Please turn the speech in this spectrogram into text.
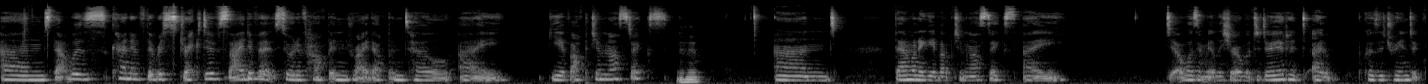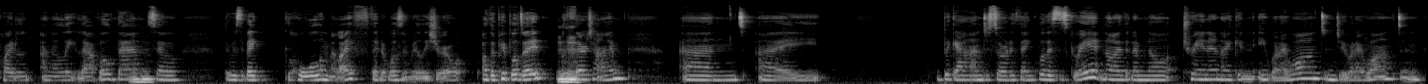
and that was kind of the restrictive side of it sort of happened right up until I gave up gymnastics. Mhm. And then when I gave up gymnastics, I, I wasn't really sure what to do. It had, I, because I trained at quite a, an elite level then, Mhm. so there was a big hole in my life that I wasn't really sure what other people did with Mhm. their time. And I began to sort of think, well, this is great. Now that I'm not training, I can eat what I want and do what I want. And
